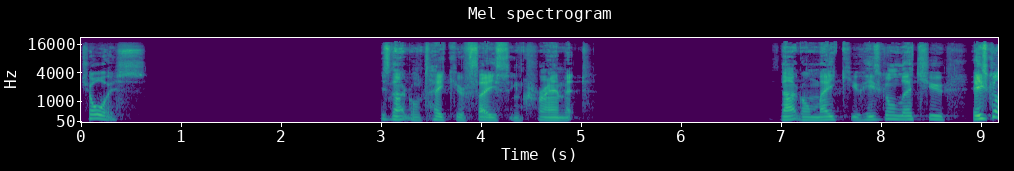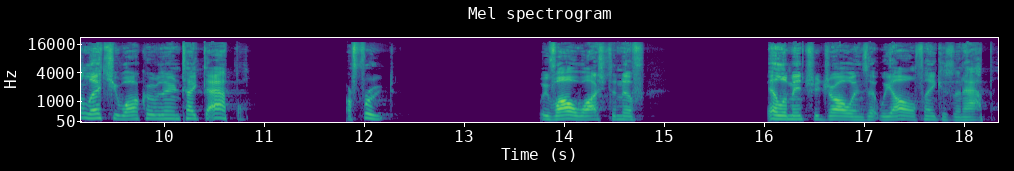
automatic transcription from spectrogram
Choice. He's not going to take your face and cram it. He's not going to make you. He's going to let you. He's going to let you walk over there and take the apple or fruit. We've all watched enough elementary drawings that we all think is an apple.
